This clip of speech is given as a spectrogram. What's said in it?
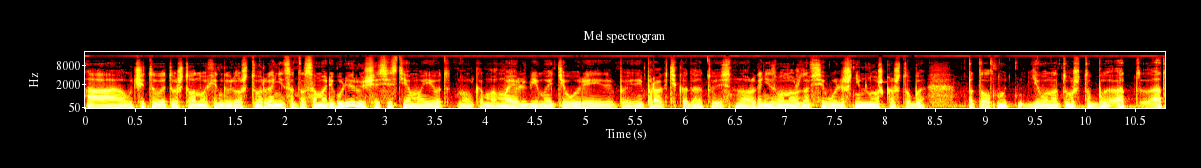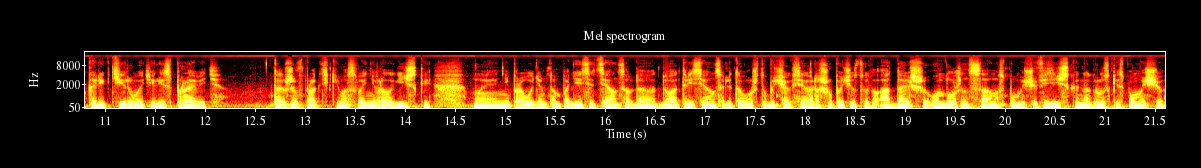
А учитывая то, что Анохин говорил, что организм – это саморегулирующая система, и вот ну, моя любимая теория и, и практика, да, то есть ну, организму нужно всего лишь немножко, чтобы подтолкнуть его на то, чтобы от, откорректировать или исправить также в практике мы своей неврологической, мы не проводим там по 10 сеансов, да, 2-3 сеанса для того, чтобы человек себя хорошо почувствовал, а дальше он должен сам с помощью физической нагрузки, с помощью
